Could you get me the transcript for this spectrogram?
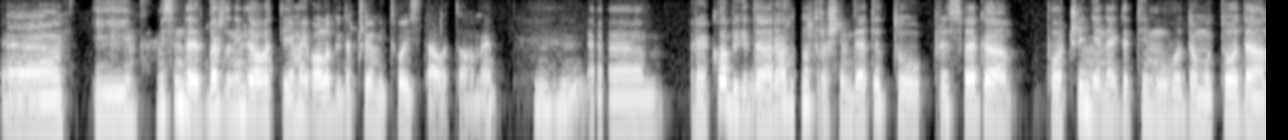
E, I mislim da je baš zanimljiva ova tema i volao bih da čujem i tvoj stav o tome. Mm -hmm. e, rekao bih da rad unutrašnjem detetu pre svega počinje negde tim uvodom u to da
